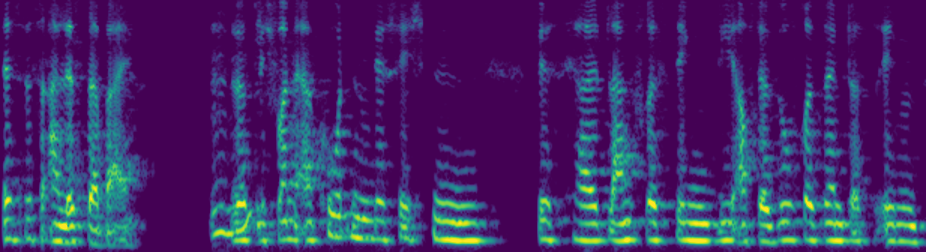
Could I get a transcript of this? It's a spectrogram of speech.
Es ist alles dabei. Mhm. Wirklich von akuten Geschichten bis halt langfristigen, die auf der Suche sind, dass eben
